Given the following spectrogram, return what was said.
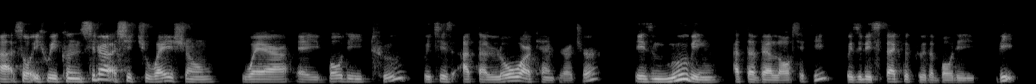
Uh, so if we consider a situation where a body two, which is at a lower temperature, is moving at the velocity with respect to the body B.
